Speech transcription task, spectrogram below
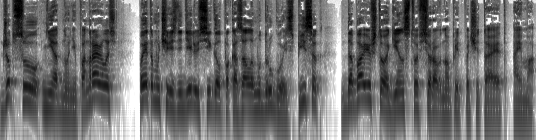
Джобсу ни одно не понравилось, поэтому через неделю Сигал показал ему другой список, добавив, что агентство все равно предпочитает iMac.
